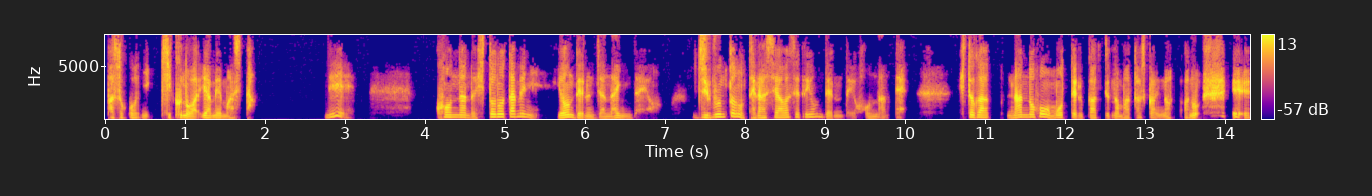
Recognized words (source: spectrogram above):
パソコンに聞くのはやめました。ねえ。こんなの人のために読んでるんじゃないんだよ。自分との照らし合わせで読んでるんだよ、本なんて。人が何の本を持ってるかっていうのは、まあ確かにな、あの、えー、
